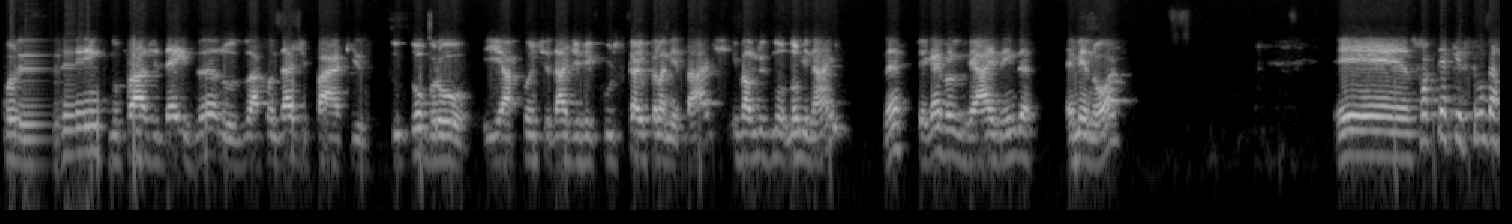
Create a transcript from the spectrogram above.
por exemplo, no prazo de 10 anos, a quantidade de parques dobrou e a quantidade de recursos caiu pela metade, em valores nominais. né? Pegar em valores reais ainda é menor. É, só que tem a questão da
